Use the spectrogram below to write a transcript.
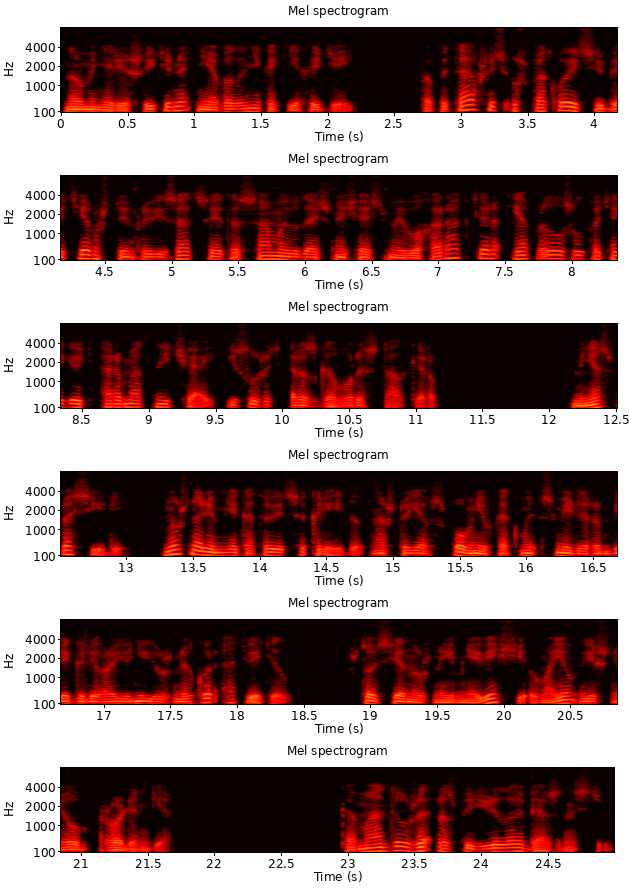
Но у меня решительно не было никаких идей. Попытавшись успокоить себя тем, что импровизация – это самая удачная часть моего характера, я продолжил потягивать ароматный чай и слушать разговоры сталкеров. Меня спросили, нужно ли мне готовиться к рейду, на что я, вспомнив, как мы с Миллером бегали в районе Южных гор, ответил, что все нужные мне вещи в моем вишневом роллинге. Команда уже распределила обязанности.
